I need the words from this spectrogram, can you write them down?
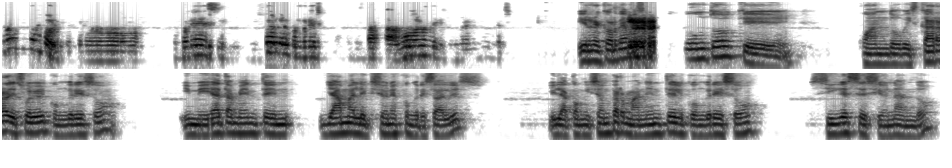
no, no el golpe, pero se podría decir, disuelve el Congreso, la gente está a favor de disolver el Congreso. Y recordemos el punto que cuando Vizcarra disuelve el Congreso, inmediatamente llama elecciones congresales y la Comisión Permanente del Congreso sigue sesionando,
